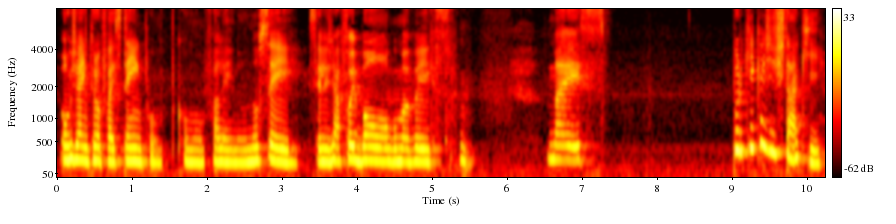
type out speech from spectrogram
Ou já entrou faz tempo, como falei, não, não sei se ele já foi bom alguma vez. Mas por que que a gente está aqui?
